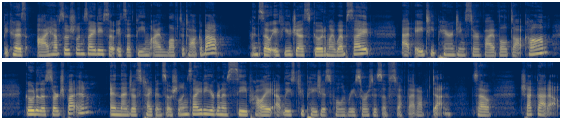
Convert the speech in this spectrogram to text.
because I have social anxiety. So it's a theme I love to talk about. And so if you just go to my website at atparentingsurvival.com, go to the search button and then just type in social anxiety, you're going to see probably at least two pages full of resources of stuff that I've done. So check that out.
